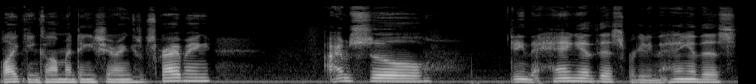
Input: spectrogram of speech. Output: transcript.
liking, commenting, sharing, subscribing. I'm still getting the hang of this. We're getting the hang of this.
